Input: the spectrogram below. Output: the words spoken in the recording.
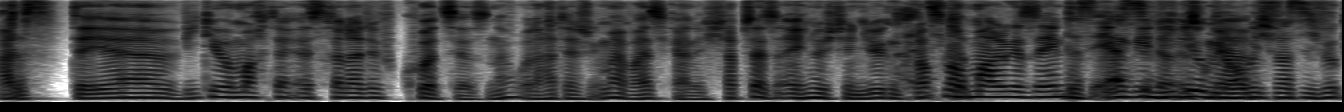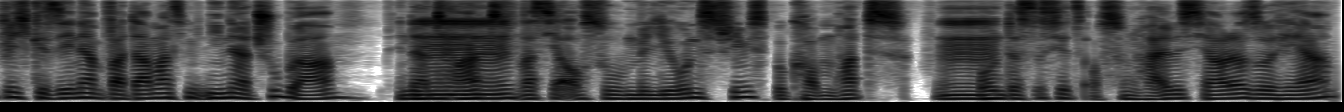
Hat das, der Video macht er erst relativ kurz jetzt, ne? Oder hat er schon immer, weiß ich gar nicht. Ich habe es jetzt eigentlich durch den Jürgen Also Klopp nochmal gesehen. das erste Irgendwie, Video, glaube ich, was ich wirklich gesehen habe, war damals mit Nina Chuba, in der Mhm. Tat, was ja auch so Millionen Streams bekommen hat. Mhm. Und das ist jetzt auch so ein halbes Jahr oder so her.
